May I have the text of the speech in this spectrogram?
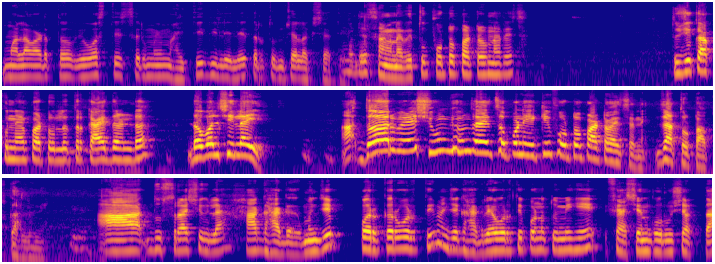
मला वाटतं व्यवस्थित सर मी माहिती दिलेली तर तुमच्या लक्षात येईल. मध्ये सांगणार आहे तू फोटो पाठवणार आहेस? तुझी काकू नाही पाठवलं तर काय दंड? डबल शिलाई. दरवेळेस शिवून घेऊन जायचं पण एकही फोटो पाठवायचा नाही. जातो टॉप घालून. आ दुसरा शिवला हा घाग म्हणजे परकरवरती म्हणजे घागऱ्यावरती पण तुम्ही हे फॅशन करू शकता.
